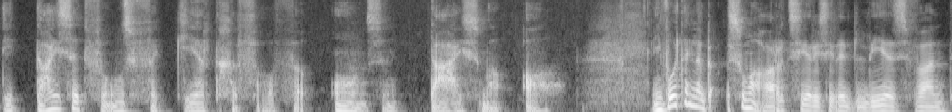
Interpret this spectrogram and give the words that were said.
die duis het vir ons verkeerd geval vir ons en duis maar al. En word eintlik sommer hartseer as jy dit lees want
